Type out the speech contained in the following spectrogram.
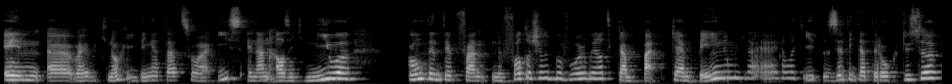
En uh, wat heb ik nog? Ik denk dat dat zo is. En dan als ik nieuwe content heb van een fotoshoot bijvoorbeeld, campaign noem ik dat eigenlijk, zet ik dat er ook tussen.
